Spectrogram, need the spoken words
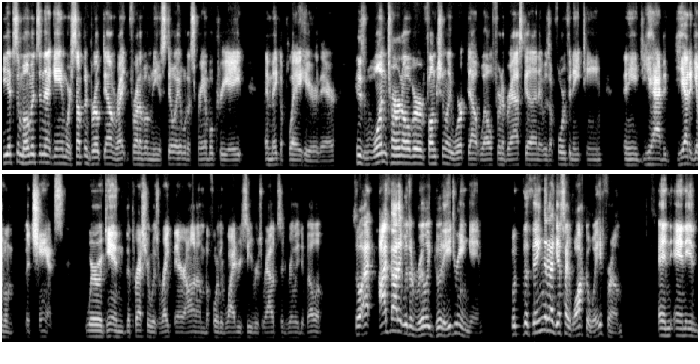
He had some moments in that game where something broke down right in front of him and he was still able to scramble, create, and make a play here or there. His one turnover functionally worked out well for Nebraska, and it was a fourth and 18, and he, he had to he had to give him a chance. Where again, the pressure was right there on him before the wide receivers' routes had really developed. So I, I thought it was a really good Adrian game. But the thing that I guess I walk away from and and is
